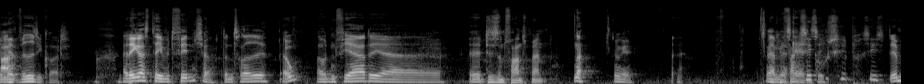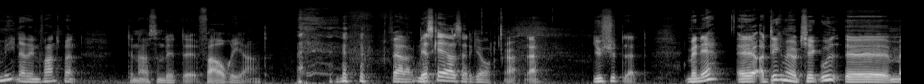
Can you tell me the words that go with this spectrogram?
jamen, jeg ved det godt. Er det ikke også David Fincher, den tredje? Jo, Og den fjerde, det er... øh, det er sådan en franskmand. Nå, okay. Ja. Jamen, Jeg jeg kan skal faktisk ikke det huske helt præcis. Jeg mener, det er en franskmand. Den er også sådan lidt øh, farverig art. Men jeg skal også have det gjort. Ja, ja. You should that. Men ja, øh, og det kan man jo tjekke ud. Øh,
